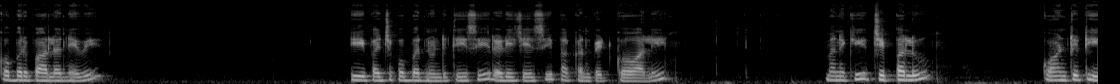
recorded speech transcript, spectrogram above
కొబ్బరి పాలు అనేవి ఈ పచ్చి కొబ్బరి నుండి తీసి రెడీ చేసి పక్కన పెట్టుకోవాలి. మనకి చిప్పలు క్వాంటిటీ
